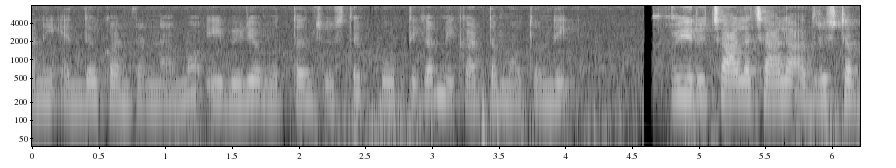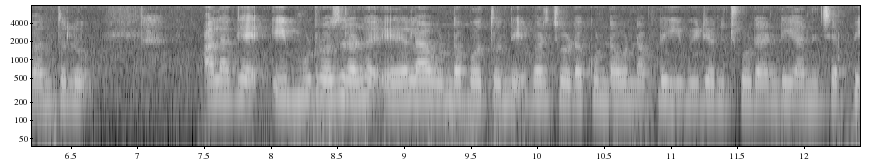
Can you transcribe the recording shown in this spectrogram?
అని ఎందుకు అంటున్నామో ఈ వీడియో మొత్తం చూస్తే పూర్తిగా మీకు అర్థమవుతుంది. వీరు చాలా చాలా అదృష్టవంతులు. అలాగే ఈ మూడు రోజులలో ఎలా ఉండబోతుంది ఎవరు చూడకుండా ఉన్నప్పుడు ఈ వీడియోని చూడండి అని చెప్పి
